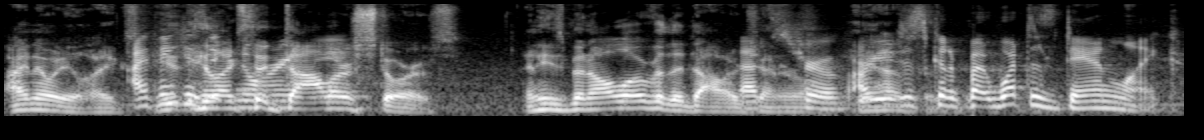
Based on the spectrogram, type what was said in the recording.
I know what he likes. I think he, he likes the dollar me. stores, and he's been all over the Dollar That's General. That's true. He Are you just going to? But what does Dan like?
